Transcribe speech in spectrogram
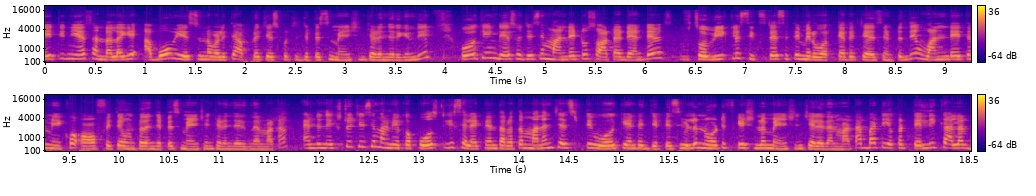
ఎయిటీన్ ఇయర్స్ అండ్ అలాగే అబోవ్ ఏజ్ ఉన్న వాళ్ళైతే అప్లై చేసుకోవచ్చు అని చెప్పేసి మెన్షన్ చేయడం జరిగింది. వర్కింగ్ డేస్ వచ్చేసి మండే టు సాటర్డే. అంటే సో వీక్లీ సిక్స్ డేస్ అయితే మీరు వర్క్ అయితే చేయాల్సి ఉంటుంది. వన్ డే అయితే మీకు ఆఫ్ అయితే ఉంటుందని చెప్పేసి మెన్షన్ చేయడం జరిగింది అనమాట అండ్ నెక్స్ట్ వచ్చేసి మనం ఈ యొక్క పోస్ట్కి సెలెక్ట్ అయిన తర్వాత మనం చేసే వర్క్ ఏంటని చెప్పేసి వీళ్ళు నోటిఫికేషన్లో మెన్షన్ చేయలేదన్నమాట. బట్ ఈ యొక్క టెలికాలర్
